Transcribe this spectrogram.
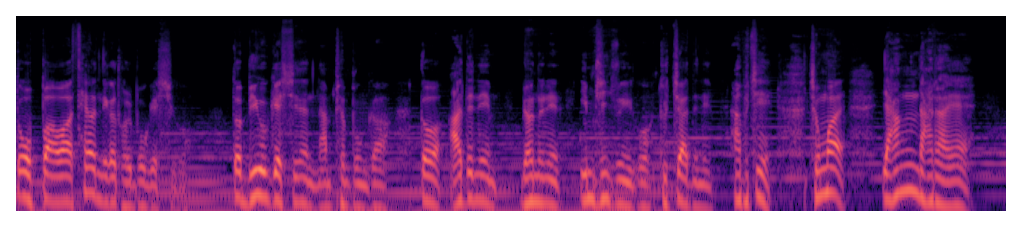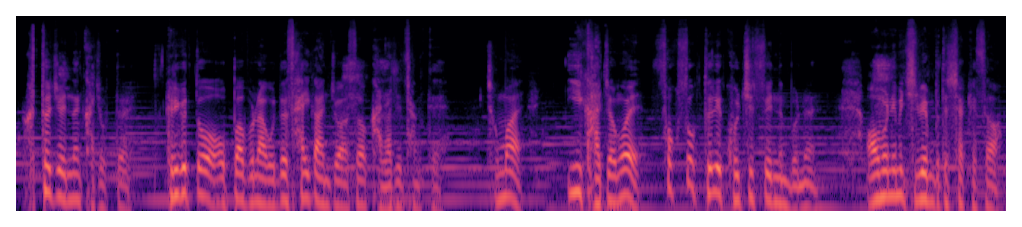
또 오빠와 새언니가 돌보고 계시고 또 미국 계시는 남편분과 또 아드님 며느님 임신 중이고 둘째 아드님 아버지 정말 양 나라에 흩어져 있는 가족들 그리고 또 오빠분하고도 사이가 안 좋아서 갈라진 상태. 정말 이 가정을 속속들이 고칠 수 있는 분은 어머님이 질병부터 시작해서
